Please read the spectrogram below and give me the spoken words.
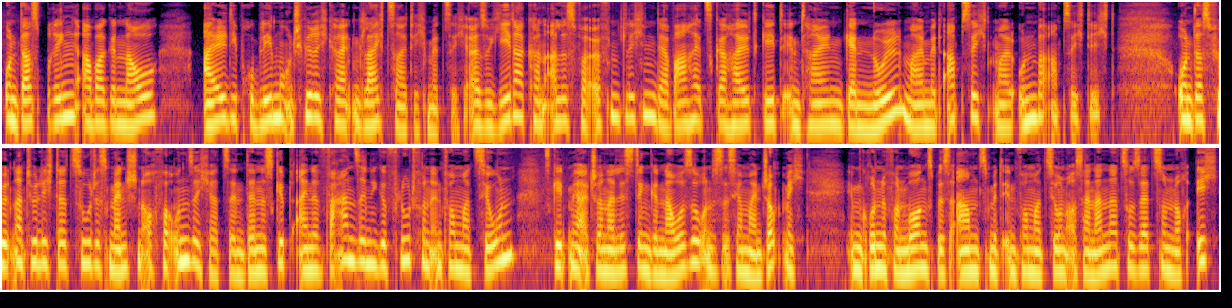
Und das bringen aber genau all die Probleme und Schwierigkeiten gleichzeitig mit sich. Also jeder kann alles veröffentlichen. Der Wahrheitsgehalt geht in Teilen gen Null, mal mit Absicht, mal unbeabsichtigt. Und das führt natürlich dazu, dass Menschen auch verunsichert sind, denn es gibt eine wahnsinnige Flut von Informationen. Es geht mir als Journalistin genauso und es ist ja mein Job, mich im Grunde von morgens bis abends mit Informationen auseinanderzusetzen. Und noch ich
